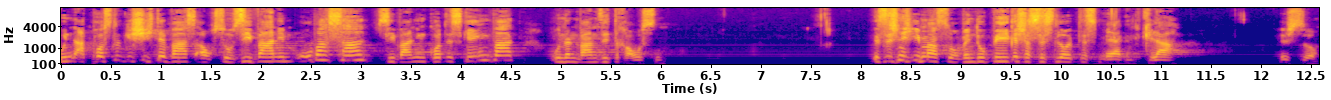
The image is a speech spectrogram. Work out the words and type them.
Und in Apostelgeschichte war es auch so. Sie waren im Obersaal, sie waren in Gottes Gegenwart und dann waren sie draußen. Es ist nicht immer so, wenn du betest, dass das Leute das merken. Klar, ist so.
